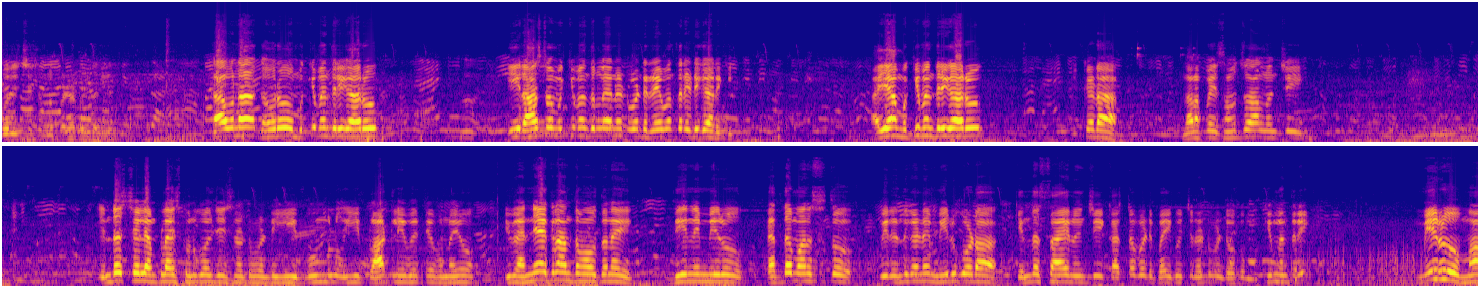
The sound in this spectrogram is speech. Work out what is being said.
పోలీస్ స్టేషన్లో పెట్టడం జరిగింది. కావున గౌరవ ముఖ్యమంత్రి గారు ఈ రాష్ట్ర ముఖ్యమంత్రులైనటువంటి రేవంత్ రెడ్డి గారికి అయ్యా ముఖ్యమంత్రి గారు ఇక్కడ నలభై సంవత్సరాల నుంచి ఇండస్ట్రియల్ ఎంప్లాయీస్ కొనుగోలు చేసినటువంటి ఈ భూములు ఈ ప్లాట్లు ఏవైతే ఉన్నాయో ఇవి అన్యాక్రాంతం అవుతున్నాయి. దీన్ని మీరు పెద్ద మనసుతో మీరు ఎందుకంటే మీరు కూడా కింద స్థాయి నుంచి కష్టపడి పైకి వచ్చినటువంటి ఒక ముఖ్యమంత్రి. మీరు మా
